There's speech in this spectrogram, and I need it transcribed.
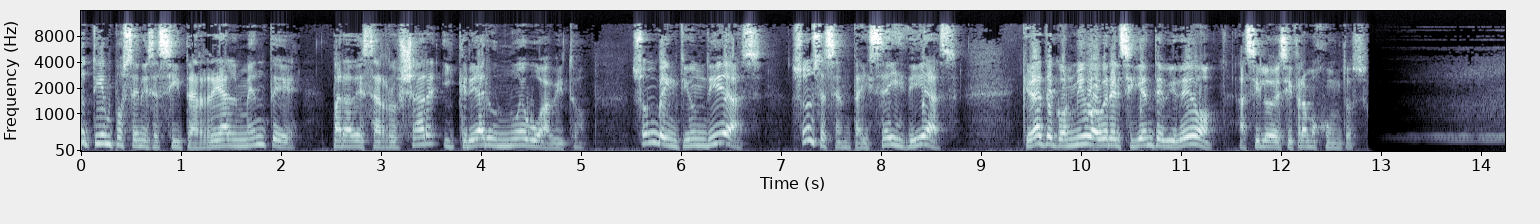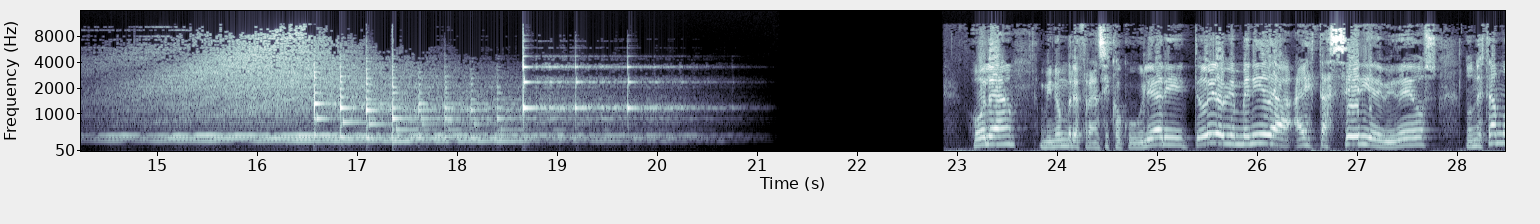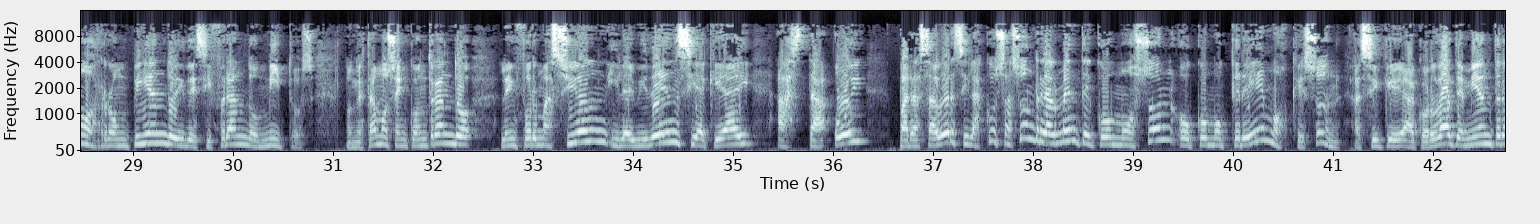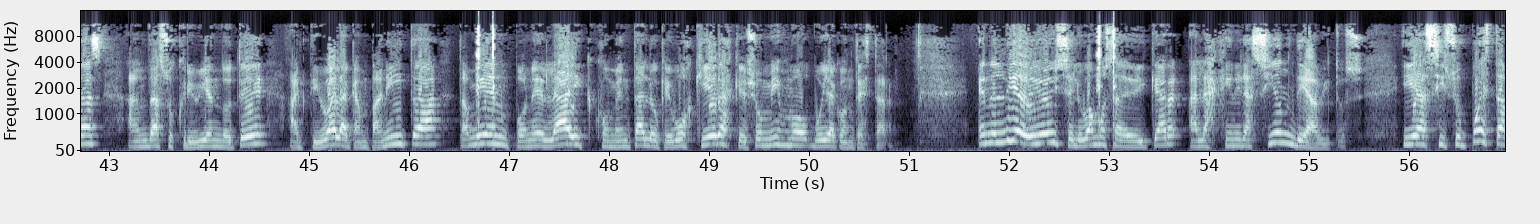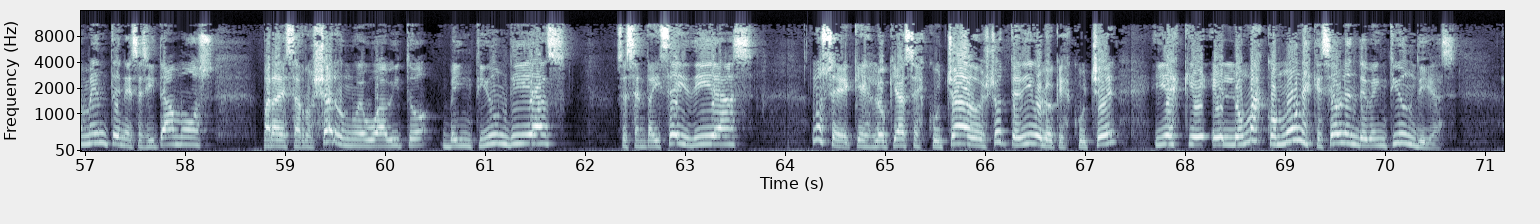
¿Cuánto tiempo se necesita realmente para desarrollar y crear un nuevo hábito? ¿Son 21 días? ¿Son 66 días? Quédate conmigo a ver el siguiente video, así lo desciframos juntos. Hola, mi nombre es Francisco Cugliari, te doy la bienvenida a esta serie de videos donde estamos rompiendo y descifrando mitos, donde estamos encontrando la información y la evidencia que hay hasta hoy para saber si las cosas son realmente como son o como creemos que son. Así que acordate mientras, anda suscribiéndote, activa la campanita, también poné like, comenta lo que vos quieras que yo mismo voy a contestar. En el día de hoy se lo vamos a dedicar a la generación de hábitos y así supuestamente necesitamos para desarrollar un nuevo hábito 21 días, 66 días, no sé qué es lo que has escuchado, yo te digo lo que escuché y es que eh, lo más común es que se hablen de 21 días.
